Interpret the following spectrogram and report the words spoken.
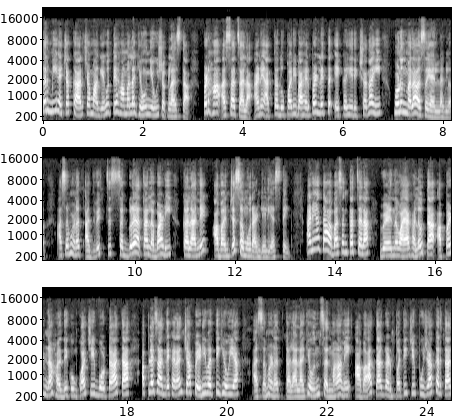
तर मी ह्याच्या कारच्या मागे होते हा मला घेऊन येऊ शकला असता. पण हा असाच आला आणि आत्ता दुपारी बाहेर पडले तर एकही रिक्षा नाही म्हणून मला असं यायला लागलं. असं म्हणत अद्वैतचे सगळे आता लबाडी कलाने आबांच्या समोर आणले. आणलेली असते. आणि आता आबा सांगतात चला वेळ न वाया घालवता आपण ना हळदी कुंकवाची बोटं आता आपल्या चांदेकरांच्या पेढीवरती घेऊया. असं म्हणत कलाला घेऊन सन्मानाने आबा आता गणपतीची पूजा करतात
